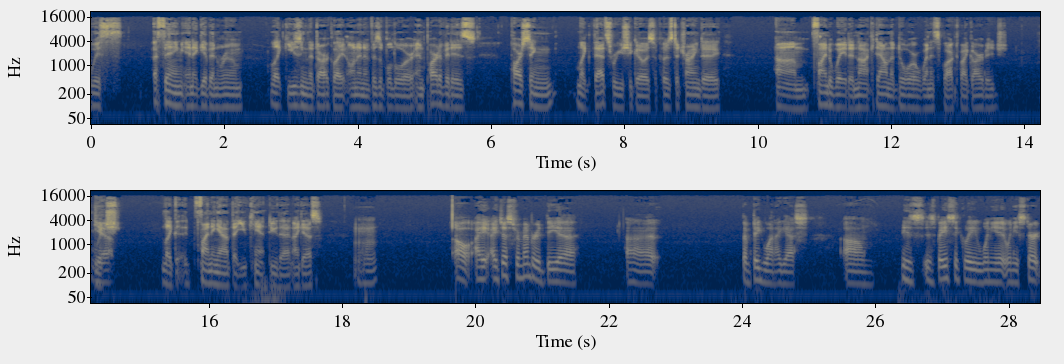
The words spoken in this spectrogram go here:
with a thing in a given room, like using the dark light on an invisible door, and part of it is parsing like that's where you should go as opposed to trying to um, find a way to knock down the door when it's blocked by garbage. Yeah. Which, like, finding out that you can't do that, I guess. hmm Oh, I, I just remembered the uh, uh, the big one, I guess, um, is is basically when you when you start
